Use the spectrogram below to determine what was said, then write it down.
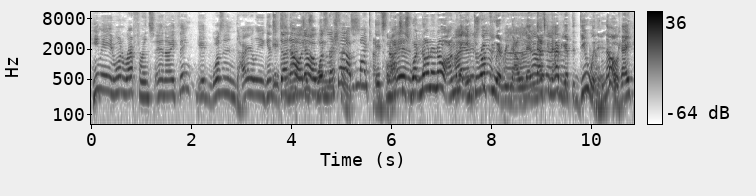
He made one reference, and I think it wasn't entirely against. It's no, not just no, it one wasn't. Shut up! reference. It's my time. It's not just what. No, no, no. I'm going to interrupt you every now and then. Uh, That's no, going to no. have you have to deal with it. No. Okay.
